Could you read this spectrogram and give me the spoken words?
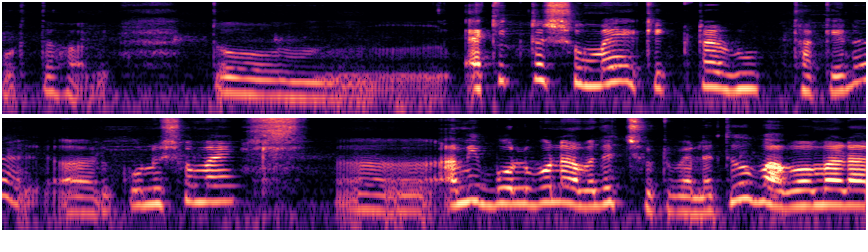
করতে হবে। তো এক একটা সময় এক একটা রূপ থাকে না? আর কোনো সময় আমি বলব না আমাদের ছোটোবেলাতেও বাবা মারা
